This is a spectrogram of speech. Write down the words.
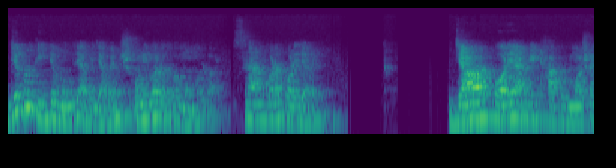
যে কোনো তিনটে মন্দিরে আপনি যাবেন শনিবার অথবা মঙ্গলবার। স্নান করার পরে যাবেন। যাওয়ার পরে আপনি ঠাকুর মশাই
